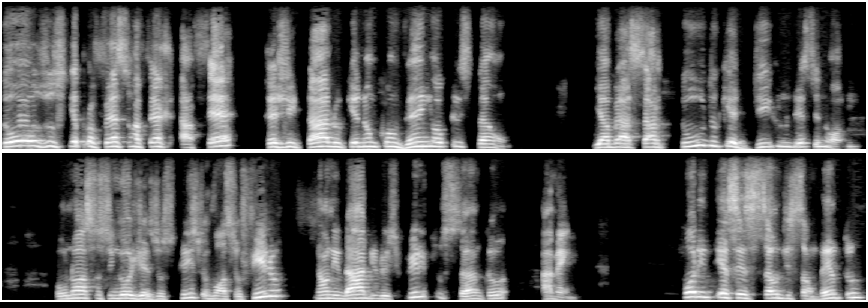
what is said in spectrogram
todos os que professam a fé, a fé rejeitar o que não convém ao cristão e abraçar tudo que é digno desse nome. O nosso Senhor Jesus Cristo, vosso Filho, na unidade do Espírito Santo. Amém. Por intercessão de São Bento,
